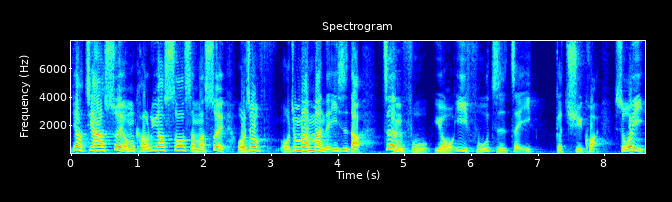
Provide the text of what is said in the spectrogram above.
要加税，我们考虑要收什么税，我就我就慢慢的意识到。政府有意扶植这一个区块，所以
